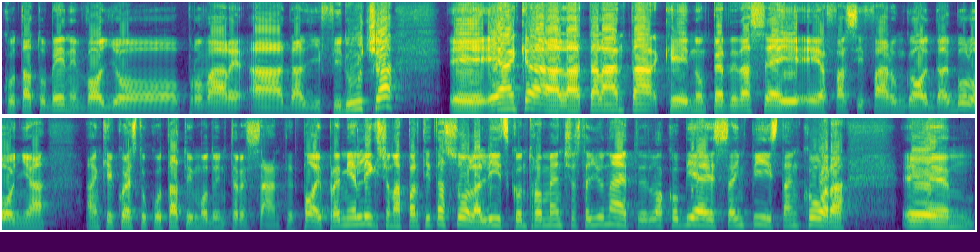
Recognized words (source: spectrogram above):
quotato bene voglio provare a dargli fiducia e, anche all'Atalanta che non perde da 6 e a farsi fare un gol dal Bologna anche questo quotato in modo interessante. Poi Premier League c'è una partita sola, Leeds contro Manchester United, Loco Bielsa in pista ancora. Ehm,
